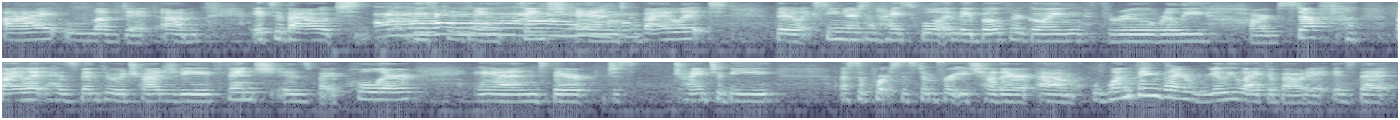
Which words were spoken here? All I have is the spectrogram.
I loved it. Um, it's about these kids named Finch and Violet. They're like seniors in high school and they both are going through really hard stuff. Violet has been through a tragedy. Finch is bipolar and they're just trying to be a support system for each other. Um, one thing that I really like about it is that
